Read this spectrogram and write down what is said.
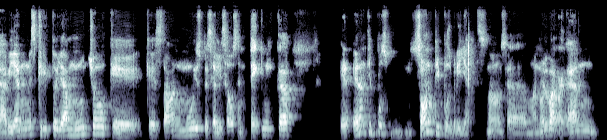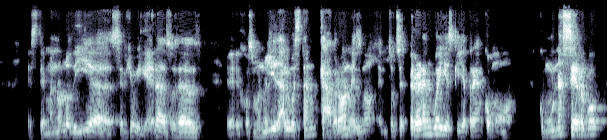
habían escrito ya mucho, que, estaban muy especializados en técnica, er, eran tipos, son tipos brillantes, ¿no? O sea, Manuel Barragán, este, Manolo Díaz, Sergio Vigueras, o sea, eh, José Manuel Hidalgo, están cabrones, ¿no? Entonces, pero eran güeyes que ya traían como, como un acervo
